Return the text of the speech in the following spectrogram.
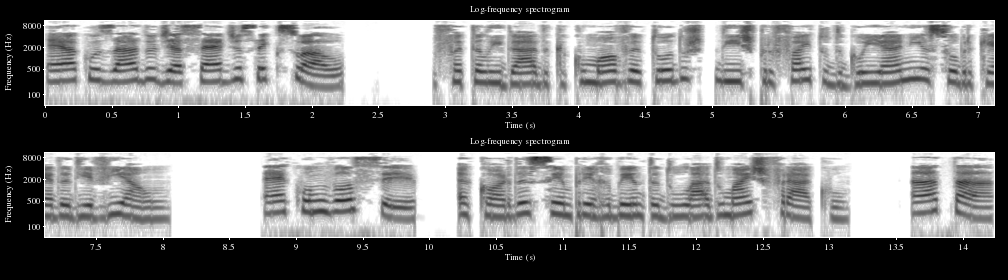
é acusado de assédio sexual. Fatalidade que comove a todos, diz prefeito de Goiânia sobre queda de avião. É com você. A corda sempre arrebenta do lado mais fraco. Ah tá.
